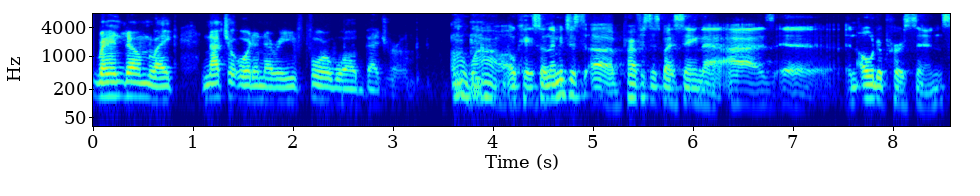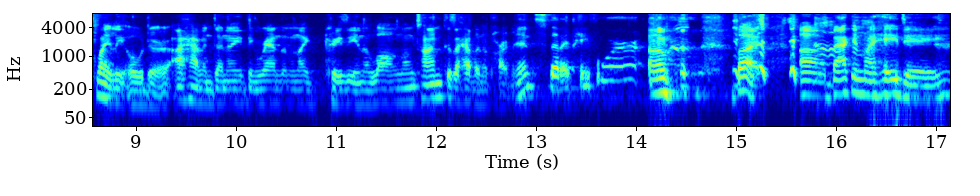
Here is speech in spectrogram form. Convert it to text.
Random, like not your ordinary four wall bedroom. Oh wow. Okay, so let me just uh, preface this by saying that as uh, an older person, slightly older, I haven't done anything random like crazy in a long, long time because I have an apartment that I pay for. Um, but uh, back in my heyday,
